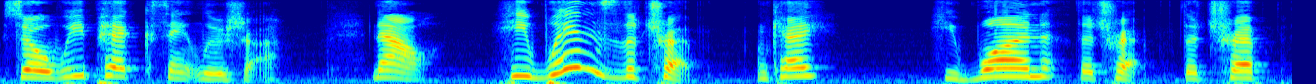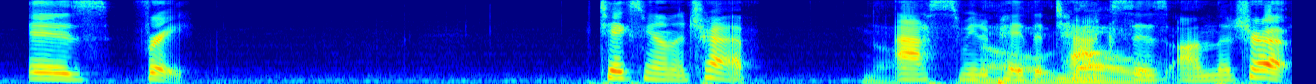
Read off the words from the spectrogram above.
So we pick St. Lucia. Now he wins the trip. Okay, he won the trip. The trip is free. Takes me on the trip No. asks me to pay the taxes no. on the trip.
